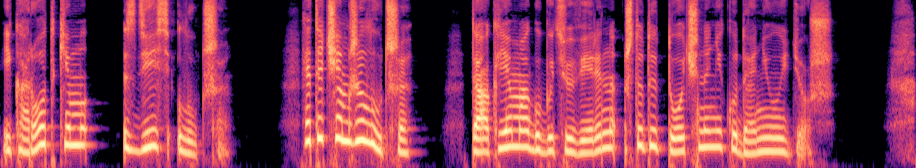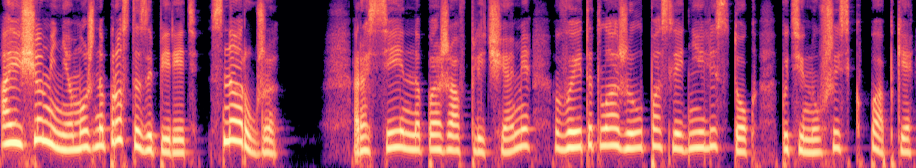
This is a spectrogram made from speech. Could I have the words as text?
и коротким «здесь лучше». «Это чем же лучше?» «Так я могу быть уверен, что ты точно никуда не уйдешь». А еще меня можно просто запереть, снаружи». Рассеянно пожав плечами, Вейт отложил последний листок, потянувшись к папке,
